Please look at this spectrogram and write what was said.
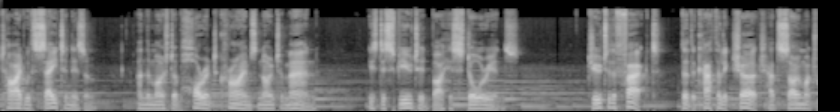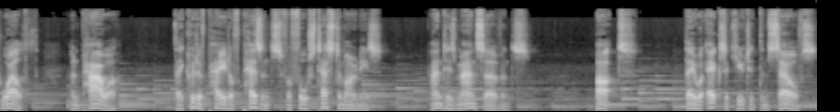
tied with Satanism and the most abhorrent crimes known to man, is disputed by historians. Due to the fact that the Catholic Church had so much wealth and power, they could have paid off peasants for false testimonies and his manservants. But they were executed themselves.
